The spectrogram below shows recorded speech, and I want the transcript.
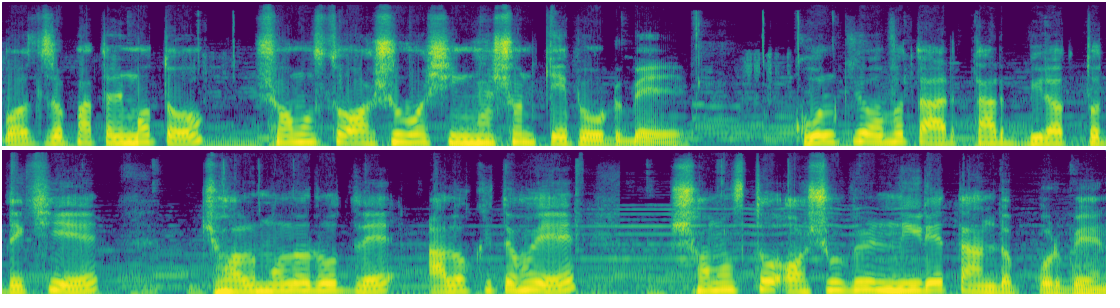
বজ্রপাতের মতো সমস্ত অশুভ সিংহাসন কেঁপে উঠবে। কল্কি অবতার তার বীরত্ব দেখিয়ে ঝলমল রোদ্রে আলোকিত হয়ে সমস্ত অশুভের নীড়ে তাণ্ডব করবেন।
